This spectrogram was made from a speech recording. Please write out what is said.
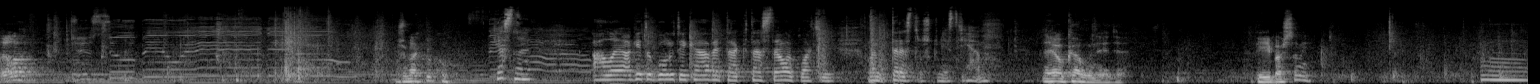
Adela? Môžem na chvíľku? Jasné. Ale ak je to kvôli tej káve, tak tá stále platí. Len teraz trošku nestíham. Ne, o kávu nejde. Vyhýbaš sa mi? Mm.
